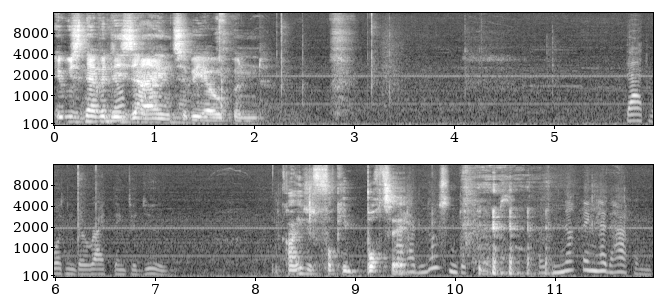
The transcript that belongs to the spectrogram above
It was never No, designed to be opened. That wasn't the right thing to do. Can't you just fucking butt it? I had loosened the clips, but nothing had happened.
